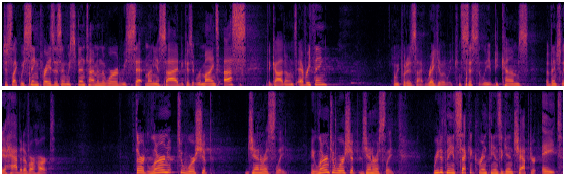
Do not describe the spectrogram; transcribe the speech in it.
just like we sing praises and we spend time in the Word, we set money aside because it reminds us that God owns everything, and we put it aside regularly, consistently. It becomes eventually a habit of our heart. Third, learn to worship generously. Hey, learn to worship generously. Read with me in 2 Corinthians again, chapter 8,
